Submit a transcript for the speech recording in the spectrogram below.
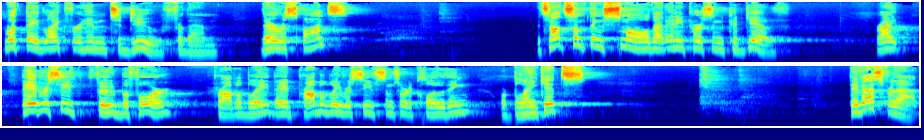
what they'd like for him to do for them. Their response? It's not something small that any person could give, right? They had received food before, probably. They had probably received some sort of clothing or blankets. They've asked for that.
